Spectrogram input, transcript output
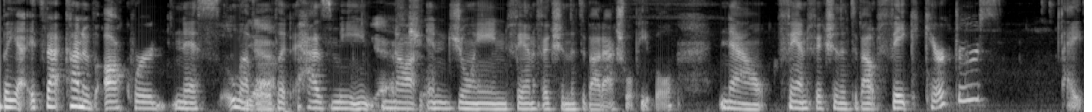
but yeah, it's that kind of awkwardness level Yeah. that has me Yeah, not sure. enjoying fan fiction that's about actual people. Now, fan fiction that's about fake characters, I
